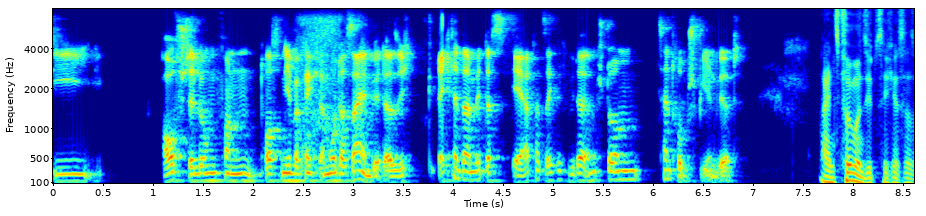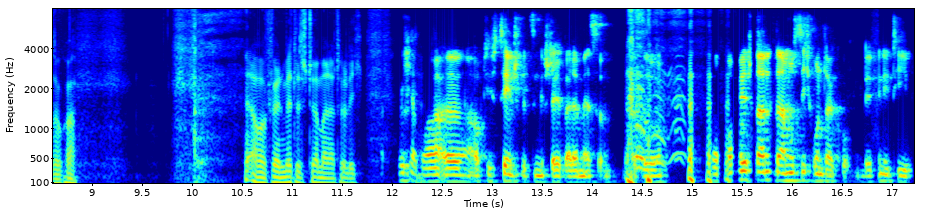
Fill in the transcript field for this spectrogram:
die Aufstellung von Thorsten Jeberknecht am Montag sein wird. Also ich rechne damit, dass er tatsächlich wieder im Sturmzentrum spielen wird. 1,75 ist er sogar. aber für einen Mittelstürmer natürlich. Ich habe aber äh, auf die Zehenspitzen gestellt bei der Messe. Also, vor mir stand, da musste ich runtergucken, definitiv.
